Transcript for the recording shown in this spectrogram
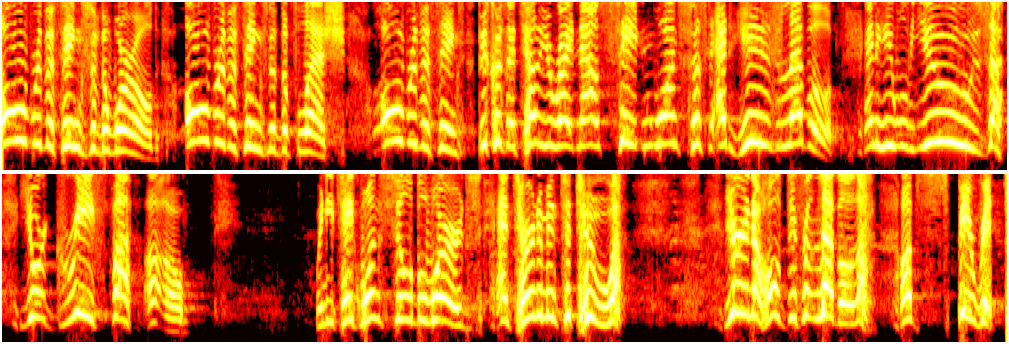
over the things of the world, over the things of the flesh, over the things. Because I tell you right now, Satan wants us at his level, and he will use your grief. Uh oh. When you take one syllable words and turn them into two, you're in a whole different level of spirit.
